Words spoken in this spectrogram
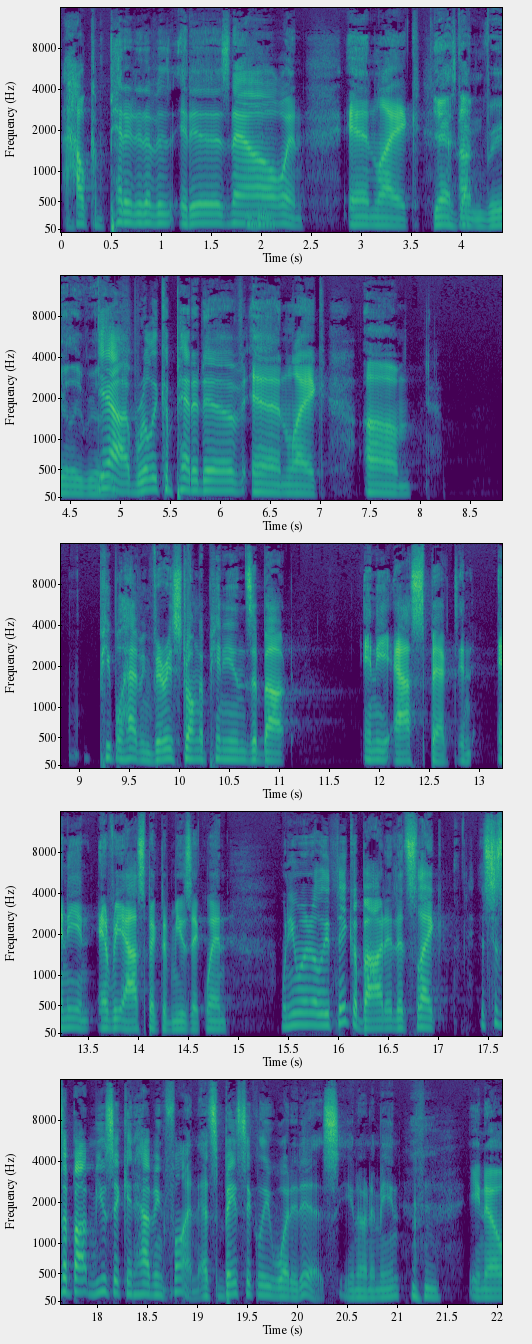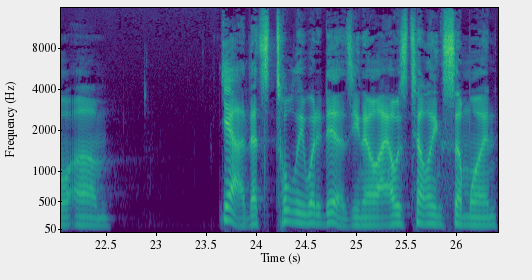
how competitive it is now Mm-hmm. and and like Yeah, it's gotten really, really. yeah really competitive and like um people having very strong opinions about any aspect in any and every aspect of music. When when you really think about it, it's like it's just about music and having fun. That's basically what it is. You know what I mean? You know, um, yeah, that's totally what it is. You know, I was telling someone,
